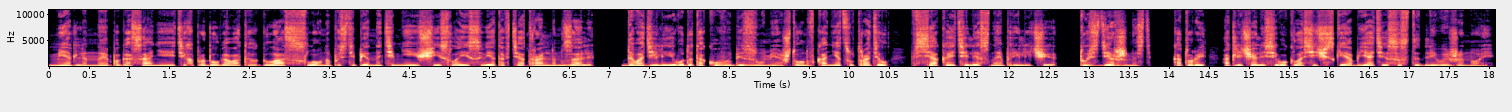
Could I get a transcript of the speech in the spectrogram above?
Медленное погасание этих продолговатых глаз, словно постепенно темнеющие слои света в театральном зале, доводили его до такого безумия, что он в конец утратил всякое телесное приличие, ту сдержанность, которой отличались его классические объятия со стыдливой женой.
